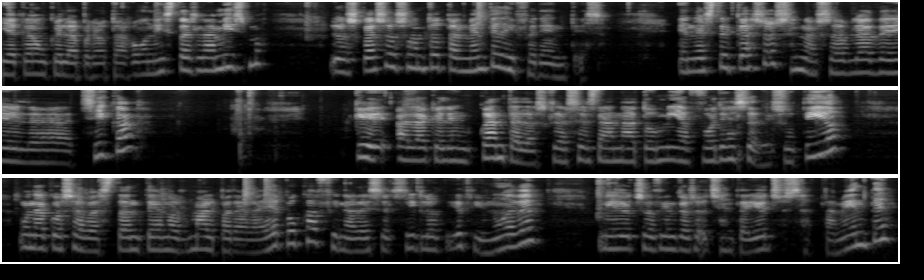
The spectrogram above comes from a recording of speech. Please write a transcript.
ya que aunque la protagonista es la misma, los casos son totalmente diferentes. En este caso se nos habla de la chica que, a la que le encantan las clases de anatomía forense de su tío, una cosa bastante anormal para la época, finales del siglo XIX, 1888 exactamente.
